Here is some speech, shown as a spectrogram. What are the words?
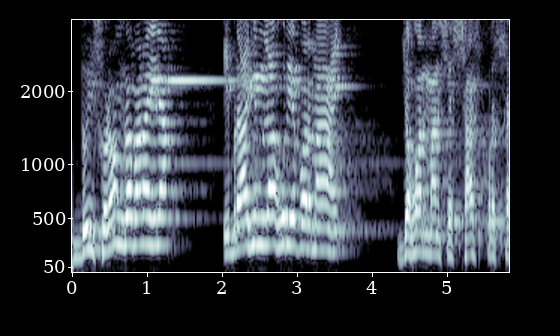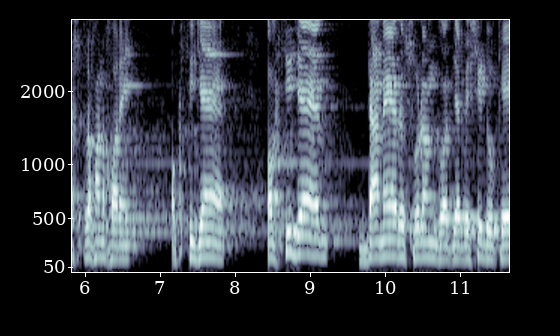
দুই সুরঙ্গ বানাইলাম ইব্রাহিম লাহুরে ফরমায় যখন মানুষের শ্বাস প্রশ্বাস গ্রহণ করে অক্সিজেন অক্সিজেন ডানের সুরঙ্গ দিয়ে বেশি ঢুকে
